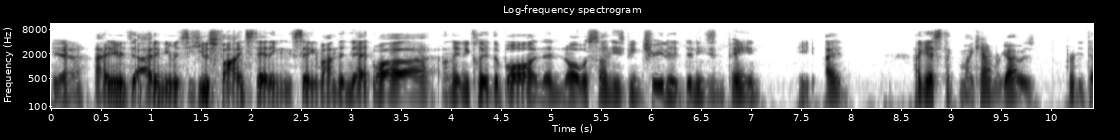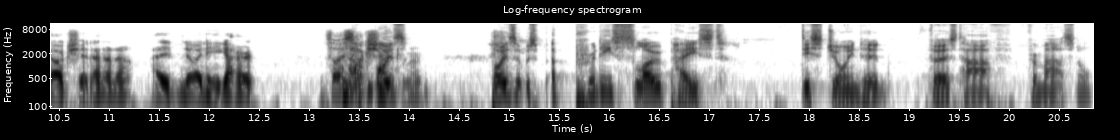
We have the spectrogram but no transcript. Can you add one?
Yeah, I didn't even I didn't even see he was fine standing standing behind the net while uh, and then he cleared the ball and then all of a sudden he's being treated and he's in pain. He I I guess the, my camera guy was pretty dog shit. I don't know. I had no idea he got hurt. So I No, saw Koscielny boys- Boys, it was a pretty slow paced, disjointed first half from Arsenal.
